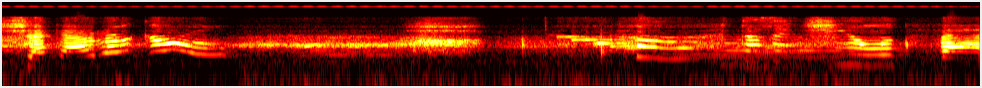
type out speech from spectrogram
Check out our girl. Oh, doesn't she look fat?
